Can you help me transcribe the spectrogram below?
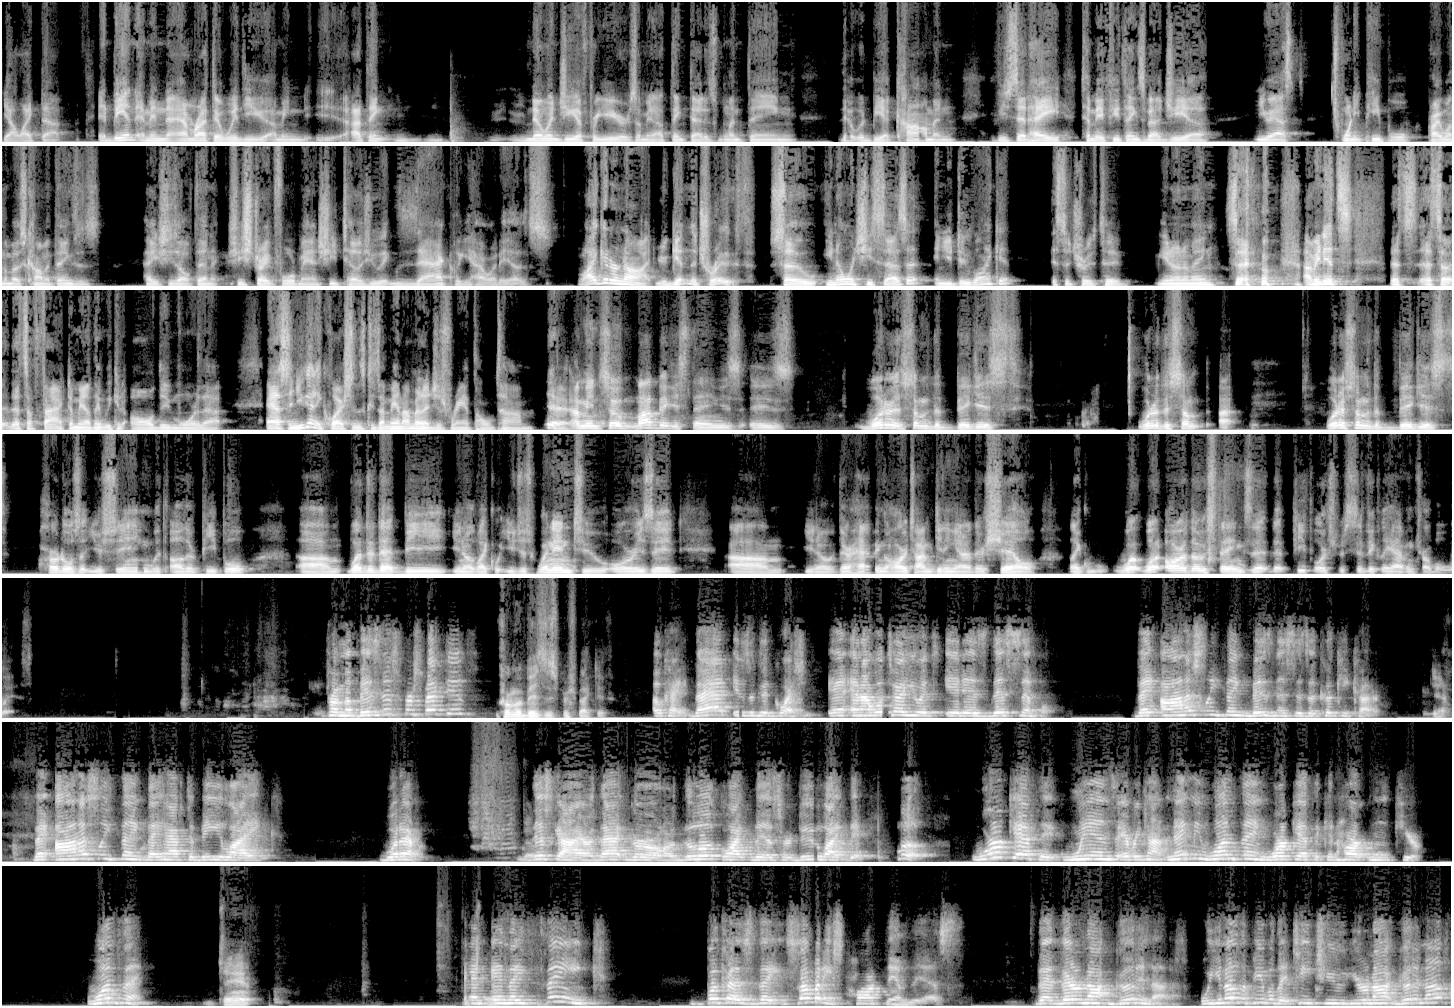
Yeah, I like that. It being, I mean, I'm right there with you. I mean, I think knowing Jea for years, I mean, I think that is one thing that would be a common. If you said, "Hey, tell me a few things about Jea," you asked 20 people, probably one of the most common things is, "Hey, she's authentic. She's straightforward, man. She tells you exactly how it is. Like it or not, you're getting the truth. So, you know when she says it and you do like it, it's the truth too. You know what I mean? So, I mean, it's that's that's a that's a fact. I mean, I think we could all do more of that. Addison, you got any questions? Because I mean, I'm gonna just rant the whole time. Yeah, I mean, so my biggest thing is is what are some of the biggest what are the some uh, what are some of the biggest hurdles that you're seeing with other people um, whether that be you know like what you just went into or is it um, you know they're having a hard time getting out of their shell like what what are those things that that people are specifically having trouble with? From a business perspective? From a business perspective. Okay that is a good question. And i will tell you it's it is this simple. They honestly think business is a cookie cutter they honestly think they have to be like whatever no. this guy or that girl or look like this or do like this look Work ethic wins every time. Name me one thing work ethic and heart won't cure. One thing. You can't. You and can't. and they think because they somebody's taught them this that they're not good enough. Well, you know the people that teach you you're not good enough,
